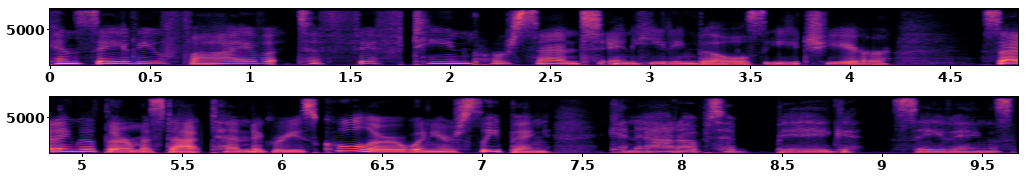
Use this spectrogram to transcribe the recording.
can save you 5 to 15% in heating bills each year. Setting the thermostat 10 degrees cooler when you're sleeping can add up to big savings.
